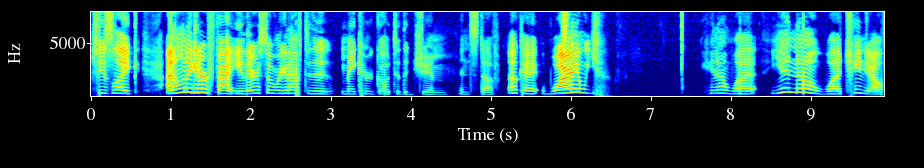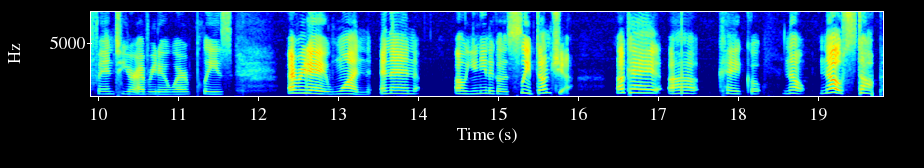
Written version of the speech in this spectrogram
She's like, I don't want to get her fat either, so we're gonna have to make her go to the gym and stuff. Okay, why are we? You know what? You know what? Change outfit into your everyday wear, please. Everyday one, and then, oh, you need to go to sleep, don't you? Okay, uh, okay, go. No, no, stop.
